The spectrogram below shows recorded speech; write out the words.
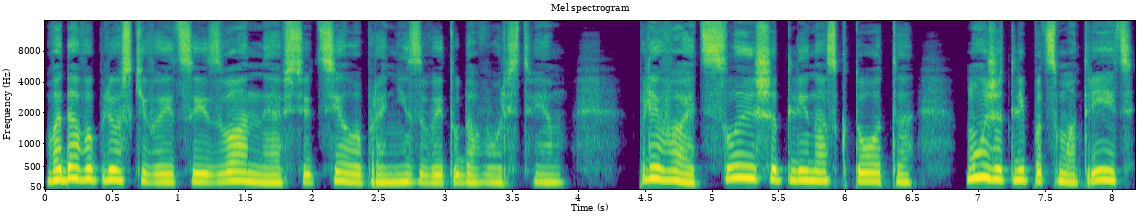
Вода выплескивается из ванны, а все тело пронизывает удовольствием. Плевать, слышит ли нас кто-то, может ли подсмотреть.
